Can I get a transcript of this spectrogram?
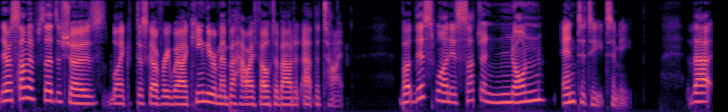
There are some episodes of shows like Discovery where I keenly remember how I felt about it at the time, but this one is such a non-entity to me that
